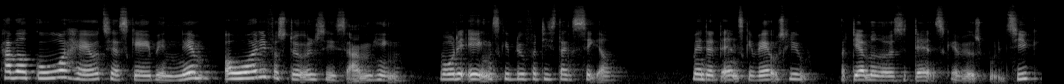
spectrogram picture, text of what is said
har været gode at have til at skabe en nem og hurtig forståelse i sammenhængen, hvor det engelske blev for distanceret. Men da dansk erhvervsliv, og dermed også dansk erhvervspolitik,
